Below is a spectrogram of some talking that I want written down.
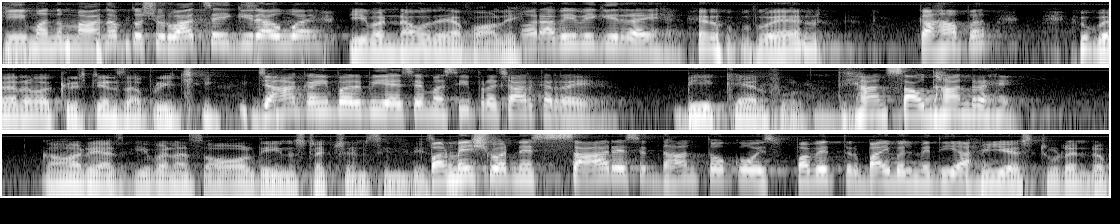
कि मन मानव तो शुरुआत से ही गिरा हुआ है। Even now they are falling और अभी भी गिर रहे हैं। वेयर कहाँ पर? Where are Christians are preaching जहाँ कहीं पर भी ऐसे मसीह प्रचार कर रहे हैं। बी केयरफुल ध्यान सावधान रहें। God has given us all the instructions in this. परमेश्वर ने सारे सिद्धांतों को इस पवित्र बाइबल में दिया है. Be a student of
